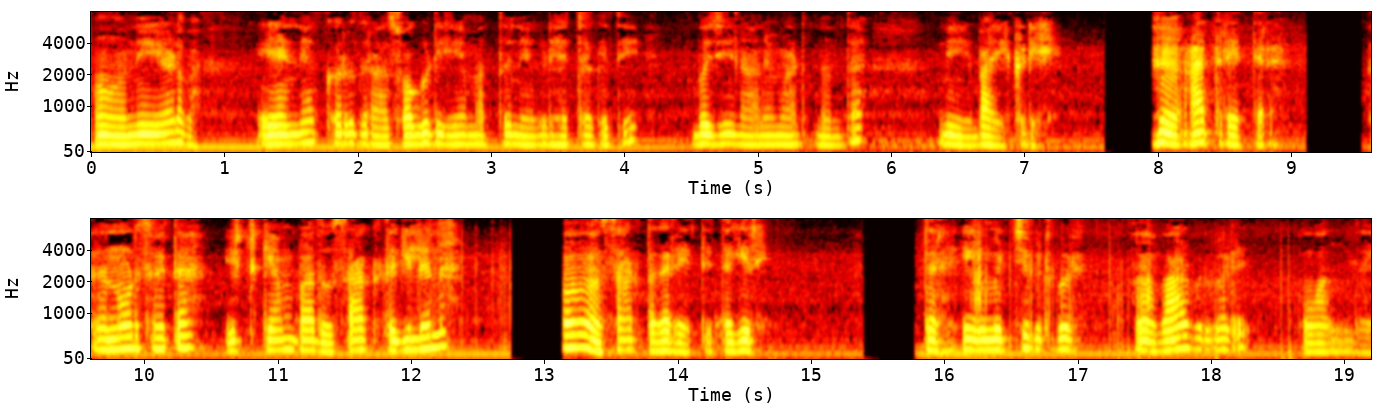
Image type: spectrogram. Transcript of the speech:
ಹ್ಞೂ ನೀ ಹೇಳವ ಎಣ್ಣೆ ಕರೆದ್ರೆ ಸೊಗಡಿಗೆ ಮತ್ತು ನೆಗಡಿ ಹೆಚ್ಚಾಗೈತಿ. ಬಜ್ಜಿ ನಾನೇ ಮಾಡ್ತೀನಂತ ನೀ ಬಾಯಿ ಕಡೆ. ಹ್ಞೂ ಆ ಥರ ನೋಡಿ ಸವಿತಾ, ಇಷ್ಟು ಕೆಂಪಾದು ಸಾಕು ತೆಗಿಲೇನ? ಹಾಂ, ಸಾಕು ತಗರಿ ಐತಿ ತೆಗೀರಿ. ಈಗ ಮಿರ್ಚಿ ಬಿಟ್ಬಿಡ್ರಿ. ಹಾಂ ಭಾಳ ಬಿಡ್ಬೇಡ್ರಿ. ಒಂದು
